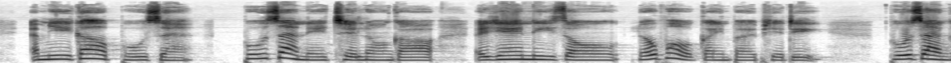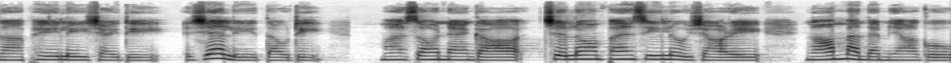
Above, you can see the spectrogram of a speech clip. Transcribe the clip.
။အမည်ကဘိုးဆန်ဘိုးဆန်နဲ့ခြေလွန်ကအရင်နီဆုံးလှုပ်ဖို့ကင်ပတ်ဖြစ်တယ်။ဘိုးဆန်ကဖဲလေးရိုက်တယ်အရက်လေးတောက်တယ်မစောနန်းကချစ်လွန်ဖန်းစည်းလို့ရတဲ့ငားမှန်သမျှကို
